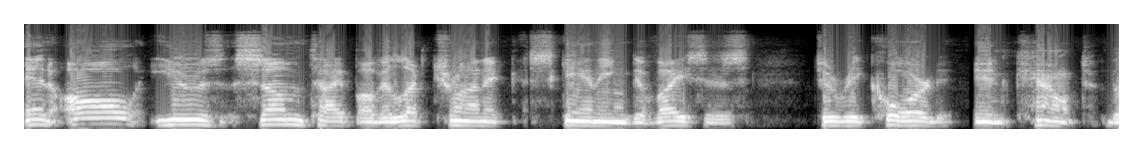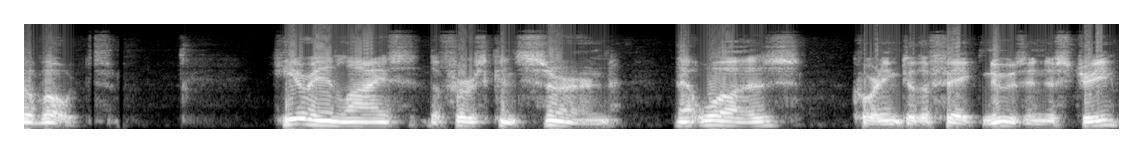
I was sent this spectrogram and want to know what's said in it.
and all use some type of electronic scanning devices to record and count the votes. Herein lies the first concern that was, according to the fake news industry,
